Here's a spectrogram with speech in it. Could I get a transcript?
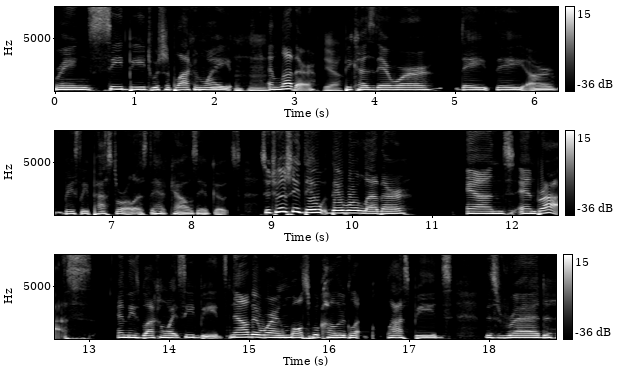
rings, seed beads, which is black and white, hmm and leather Yeah. because there were they they are basically pastoralists. They had cows, they have goats. So traditionally they they were leather and and brass and these black and white seed beads. Now they're wearing multiple colored gla- glass beads. This red,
